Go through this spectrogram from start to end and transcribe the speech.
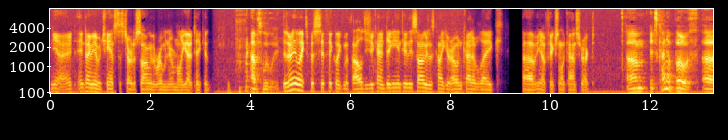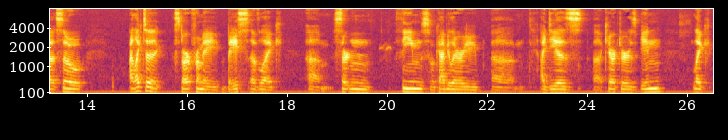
Yeah, anytime you have a chance to start a song with a Roman numeral, you got to take it. Absolutely. Is there any like specific like mythologies you're kind of digging into in these songs? Or is kind of like your own kind of like uh, you know fictional construct? Um, it's kind of both. Uh, so I like to start from a base of like um, certain themes, vocabulary, um, ideas, uh, characters in like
